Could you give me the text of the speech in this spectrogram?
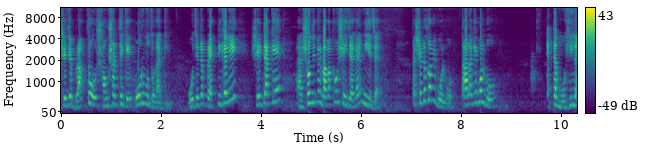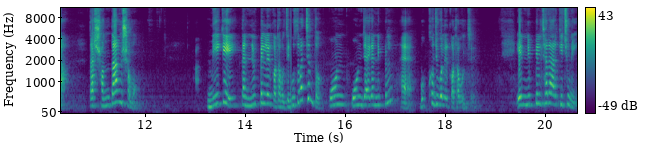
সে যে ব্রাত্য সংসার থেকে ওর মতন আর কি। ও যেটা প্র্যাকটিক্যালি সেইটাকে সন্দীপের বাবাকেও সেই জায়গায় নিয়ে যায়। তা সেটা তো আমি বলব। তার আগে বলব, একটা মহিলা, তার সন্তান সম, মেয়েকে তার নিপ্পেলের কথা বলছে। বুঝতে পারছেন তো? কোন কোন জায়গার নিপ্পেল? হ্যাঁ বক্ষ যুগলের কথা বলছে। এর নিপ্পেল ছাড়া আর কিছু নেই।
